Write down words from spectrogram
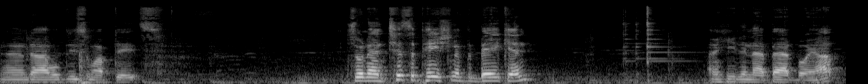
And uh, we'll do some updates. So in anticipation of the bacon, I'm heating that bad boy up.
